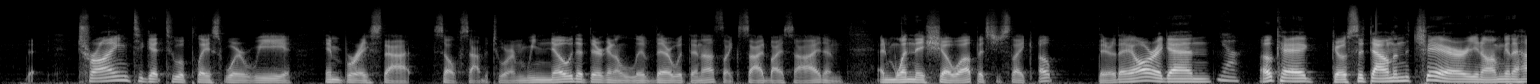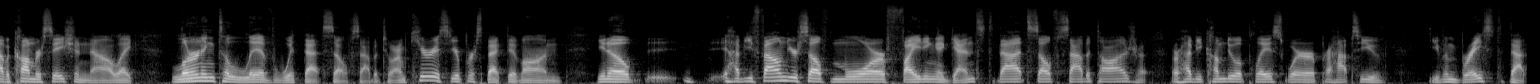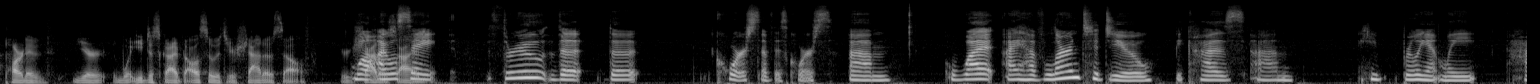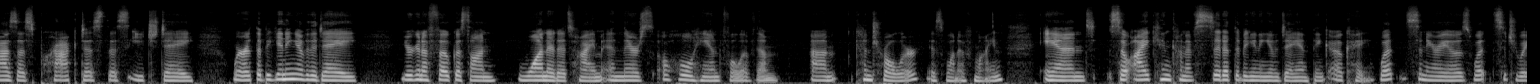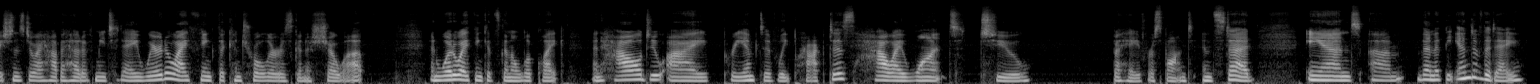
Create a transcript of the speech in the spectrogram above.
trying to get to a place where we embrace that self saboteur and we know that they're going to live there within us like side by side and and when they show up it's just like oh there they are again. Yeah. Okay, go sit down in the chair. You know, I'm going to have a conversation now. Like learning to live with that self saboteur. I'm curious your perspective on, you know, have you found yourself more fighting against that self sabotage, or have you come to a place where perhaps you've you've embraced that part of your what you described also as your shadow self? Your well, shadow I will side? say through the the course of this course, um, what I have learned to do, because um, he brilliantly has us practice this each day, where at the beginning of the day, you're going to focus on one at a time, and there's a whole handful of them. Um, controller is one of mine. And so I can kind of sit at the beginning of the day and think, okay, what scenarios, what situations do I have ahead of me today? Where do I think the controller is going to show up? and what do I think it's going to look like? And how do I preemptively practice how I want to behave, respond instead? And um, then at the end of the day,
